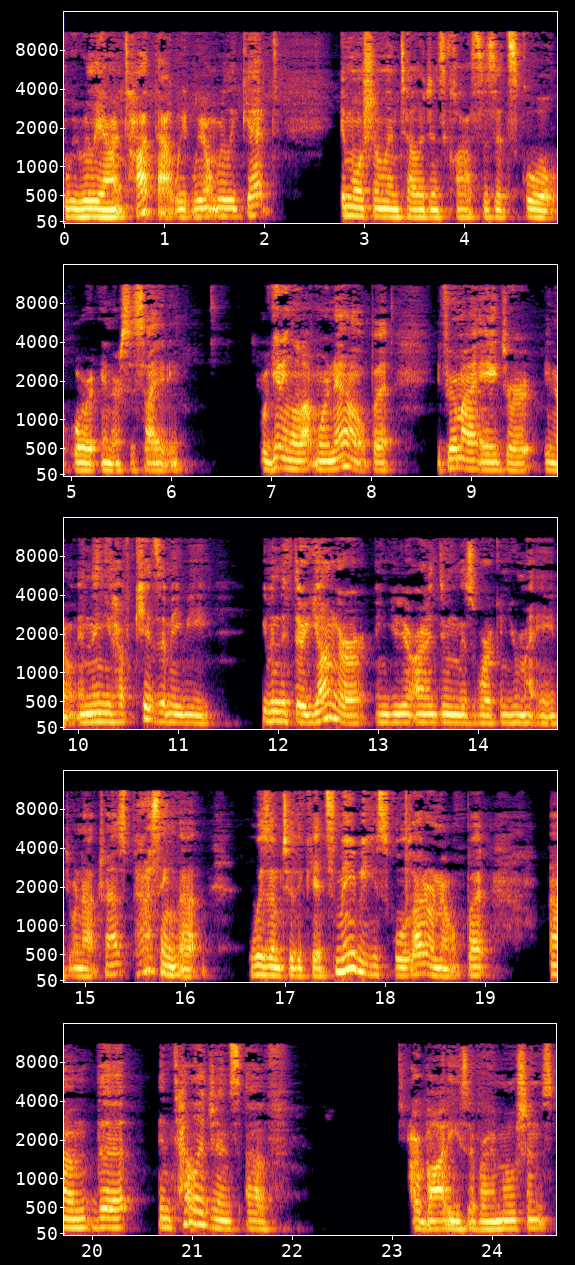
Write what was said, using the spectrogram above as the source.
we really aren't taught that. We, we don't really get emotional intelligence classes at school or in our society. We're getting a lot more now, but if you're my age or, you know, and then you have kids that maybe, even if they're younger and you aren't doing this work and you're my age, we're not transpassing that wisdom to the kids. Maybe schools, I don't know, but um, the intelligence of our bodies, of our emotions,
